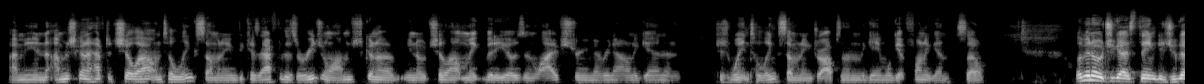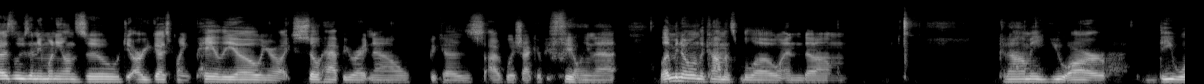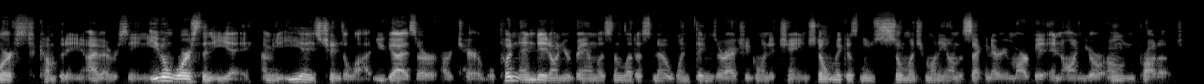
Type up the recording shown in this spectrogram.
I mean, I'm just gonna have to chill out until link summoning because after this regional, I'm just gonna you know chill out and make videos and live stream every now and again and just wait until link summoning drops and then the game will get fun again. So let me know what you guys think. Did you guys lose any money on Zoo? Are you guys playing Paleo and you're like so happy right now because I wish I could be feeling that. Let me know in the comments below and um, Konami, you are the worst company I've ever seen. Even worse than EA. I mean, EA's changed a lot. You guys are, are terrible. Put an end date on your ban list and let us know when things are actually going to change. Don't make us lose so much money on the secondary market and on your own product.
